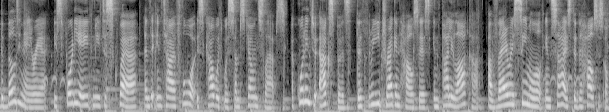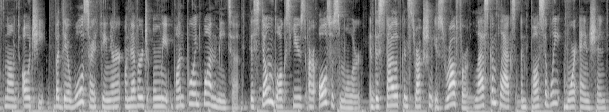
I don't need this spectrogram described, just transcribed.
The building area is 48 meters square and the entire floor is covered with some stone slabs. According to experts, the three dragon houses in Palilaka are very similar in size to the houses of Mount Ochi, but their walls are thinner, on average only 1.1 meter. The stone blocks used are also smaller, and the style of construction is rougher, less complex, and possibly more ancient.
